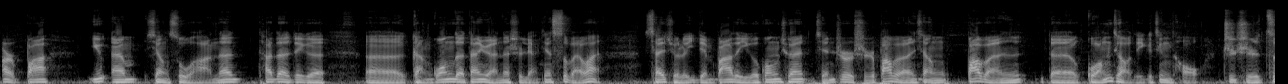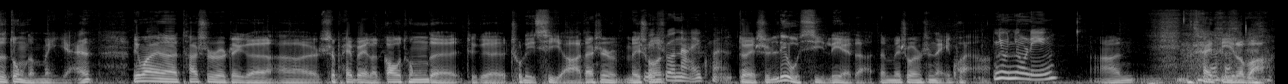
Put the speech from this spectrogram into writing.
二八 UM 像素啊，那它的这个呃感光的单元呢是两千四百万，采取了一点八的一个光圈，前置是八百万像八百万的广角的一个镜头，支持自动的美颜。另外呢，它是这个呃是配备了高通的这个处理器啊，但是没说说哪一款？对，是六系列的，但没说是哪一款啊？六六零。啊，太低了吧？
